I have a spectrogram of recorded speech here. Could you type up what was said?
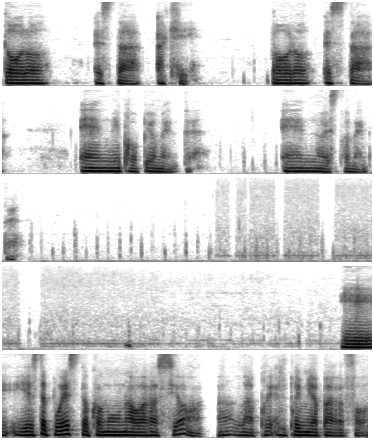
Todo está aquí. Todo está en mi propia mente, en nuestra mente. Y, y está puesto como una oración, ¿no? La el primer párrafo.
